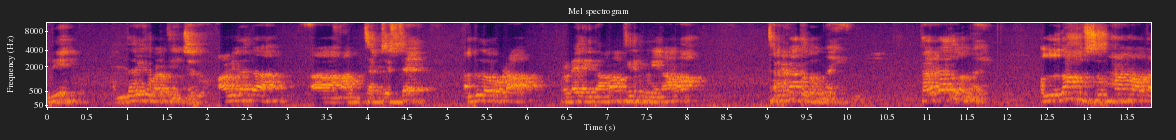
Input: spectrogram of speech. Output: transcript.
ఇది అందరికీ వర్తించదు. ఆ విధంగా మనం చర్చిస్తే అందులో కూడా ప్రళయ దినాల తీర్పు నినామా తరగతులు ఉన్నాయి. తరగతులు ఉన్నాయి. అల్లాహ్ సుబ్హానహు వ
